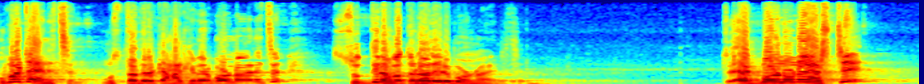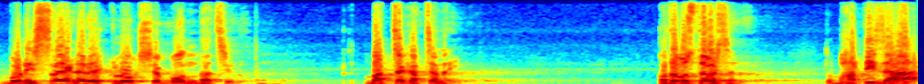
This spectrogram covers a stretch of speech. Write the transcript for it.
উভয়টা এনেছেন। মুস্তাদরাকে হাকিমের বর্ণনা এনেছেন, সুদ্দি রহমতুল্লাহ আলাইহির বর্ণনা এনেছেন। তো এক বর্ণনায় আসছে, বন ইসরায়েলের এক লোক, সে বন্ধা ছিল। বাচ্চা কাচ্চা নাই। কথা বুঝতে পারছেন? তো ভাতিজা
